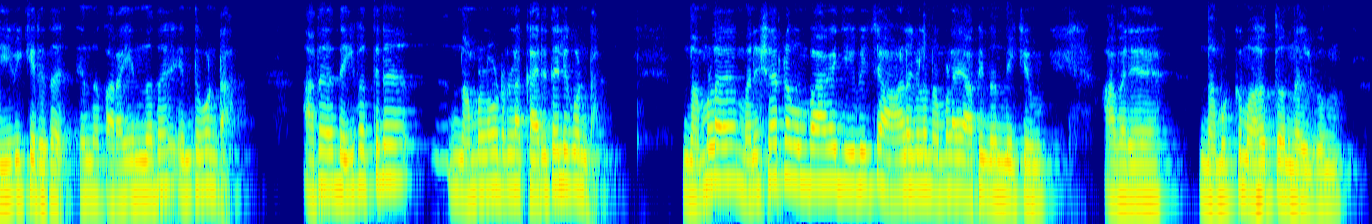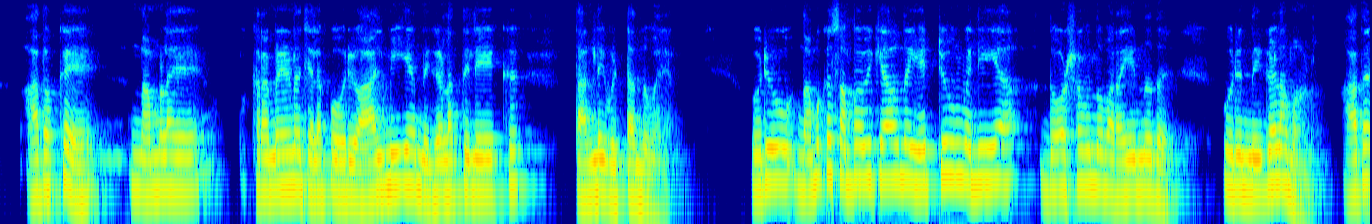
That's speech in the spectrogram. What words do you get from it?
ജീവിക്കരുത് എന്ന് പറയുന്നത് എന്തുകൊണ്ടാണ് അത് ദൈവത്തിന് നമ്മളോടുള്ള കരുതൽ കൊണ്ടാണ് നമ്മൾ മനുഷ്യരുടെ മുമ്പാകെ ജീവിച്ച ആളുകൾ നമ്മളെ അഭിനന്ദിക്കും. അവർ നമുക്ക് മഹത്വം നൽകും. അതൊക്കെ നമ്മളെ ക്രമേണ ചിലപ്പോൾ ഒരു ആത്മീയ നികളത്തിലേക്ക് തള്ളിവിട്ടെന്ന് വരാം. ഒരു നമുക്ക് സംഭവിക്കാവുന്ന ഏറ്റവും വലിയ ദോഷമെന്ന് പറയുന്നത് ഒരു നികളമാണ് അത്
